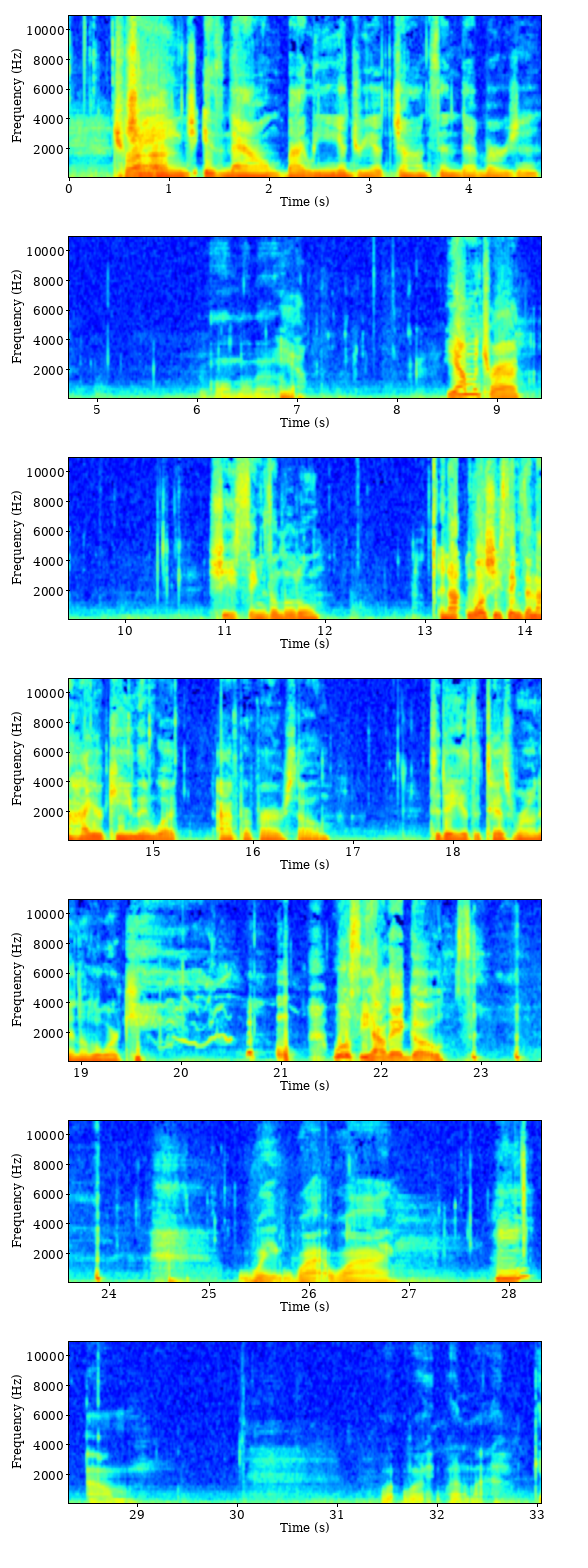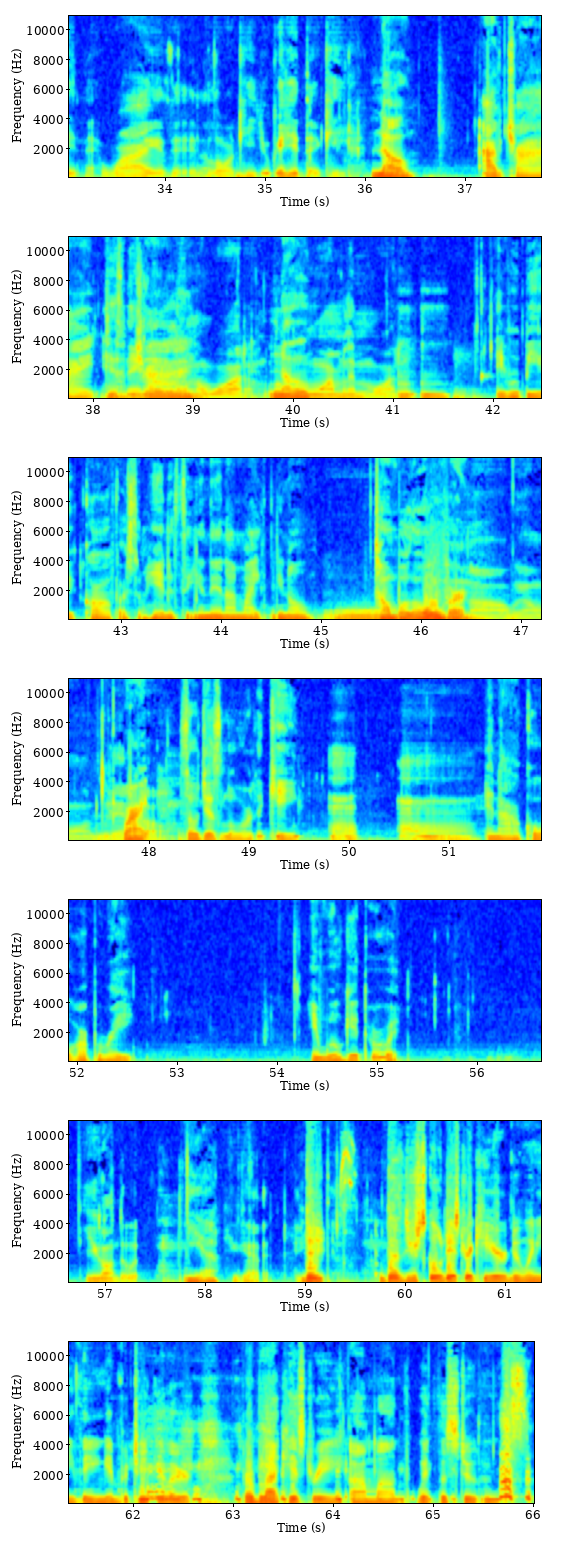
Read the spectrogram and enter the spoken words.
Try. Change is now by Le'Andria Johnson. That version. Oh, no, that. Yeah. Yeah, I'm gonna try. She sings a little, and I well, she sings in a higher key than what I prefer. So, Today is the test run in a lower key. we'll see how that goes. Wait, why? Why? Hmm? Um. What? What? What am I getting at? Why is it in the lower key? You can hit that key. No. I've tried. and Just I've need a little tried. lemon water. A little No. Warm lemon water. Mm-mm. It would be a call for some Hennessy, and then I might, you know, tumble over. No, we don't want to do that. Right. All. So just lower the key, Mm. Mm. and I'll cooperate, and we'll get through it. You gonna do it? Yeah. You got it. You Do- got this. Does your school district here do anything in particular for Black History uh, Month with the students?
